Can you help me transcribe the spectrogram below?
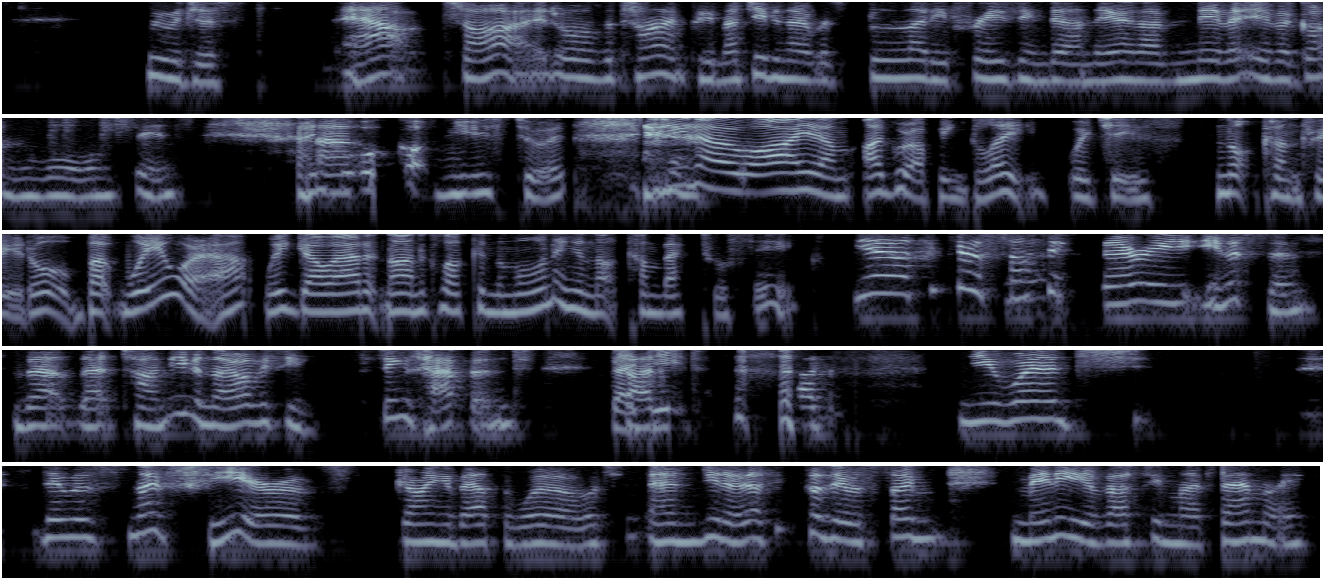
we were just outside all the time, pretty much, even though it was bloody freezing down there. And I've never, ever gotten warm since. and Uh, you've all gotten used to it. Do you know? I um I grew up in Glebe, which is not country at all, but we were out. We'd go out at nine o'clock in the morning and not come back till six. Yeah, I think there was something very innocent about that time, even though obviously things happened. They But- did. but you weren't there was no fear of going about the world. And you know i think because there was so many of us in my family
